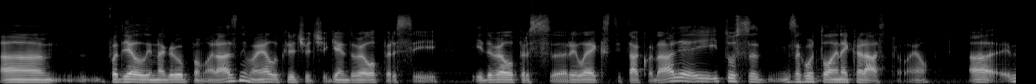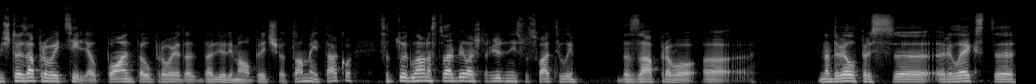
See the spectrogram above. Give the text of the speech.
um, podijelili na grupama raznima, jel? uključujući game developers i, i developers relaxed i tako dalje. I tu se zahutila neka rasprava. Jel? Uh, što je zapravo i cilj. Jel? Poanta upravo je da, da ljudi malo pričaju o tome i tako. Sad tu je glavna stvar bila što ljudi nisu shvatili da zapravo uh, na developers uh, relaxed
